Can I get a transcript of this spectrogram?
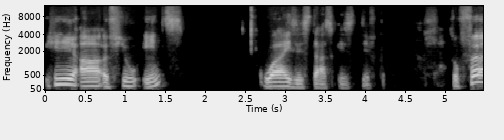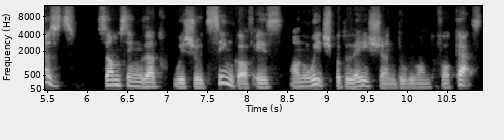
Here are a few hints why this task is difficult. So first, something that we should think of is on which population do we want to forecast?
